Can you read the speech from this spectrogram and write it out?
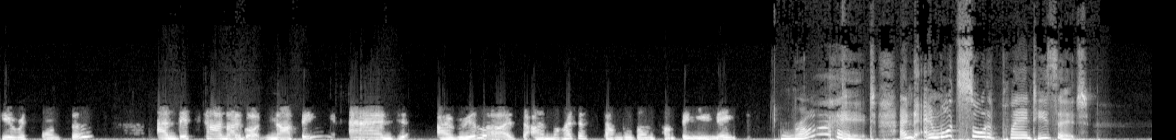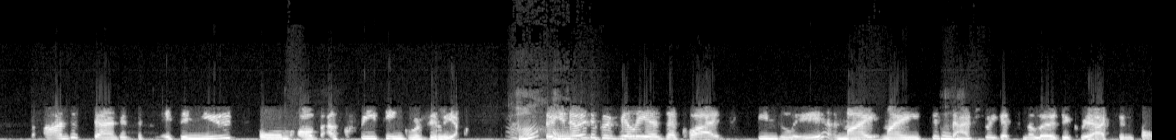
few responses. And this time I got nothing. And I realized I might have stumbled on something unique. Right. And and what sort of plant is it? I understand it's a, it's a new form of a creeping grevillea. Oh. So you oh. know the grevilleas are quite spindly, and my my sister Mhm. actually gets an allergic reaction from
